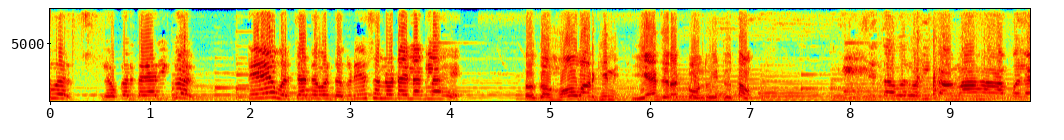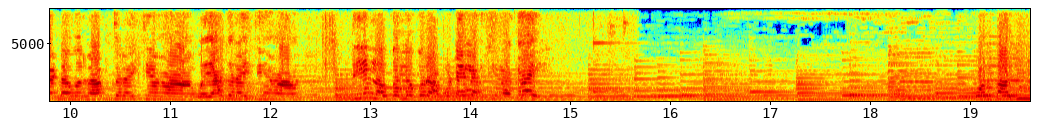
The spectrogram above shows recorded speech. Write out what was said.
डवर लवकर तयारी कर. ते वरच्या डवर दगडी असा लोटायला लागला आहे. अगं हो वाडखीन या जरा तोंड होईत होता. शेतावर वरी कामा हा पलाटावर राब करायची हा वया करायची हा. ते लवकर लवकर आपटायला लागते ना काय? परत अजून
